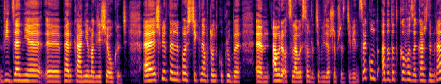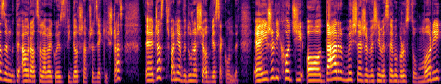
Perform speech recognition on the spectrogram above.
widzenie e, perka, nie ma gdzie się ukryć. E, śmiertelny pościg na początku próby aury ocalałych są dla Ciebie widoczne przez 9 sekund, a dodatkowo za każdym razem, gdy aura ocalałego jest widoczna przez jakiś czas, e, czas trwania wydłuża się o 2 sekundy. E, jeżeli chodzi o dar, myślę, że weźmiemy sobie po prostu Mori.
